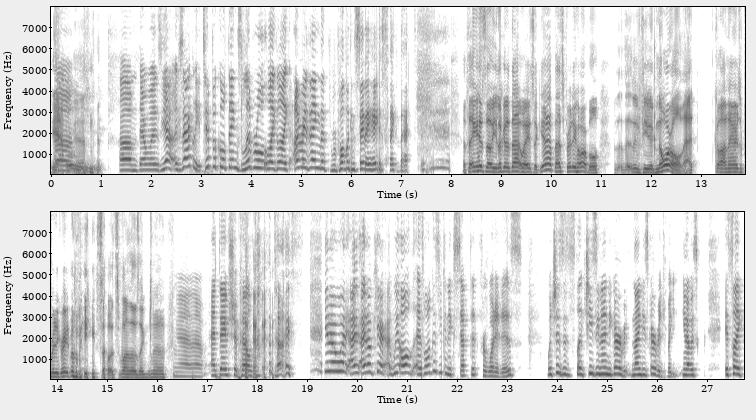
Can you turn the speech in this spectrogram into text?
Yeah. Um, yeah. Um, there was yeah, exactly. Typical things, liberal, like like everything that Republicans say they hate is like that. the thing is, though, you look at it that way, it's like, yeah, that's pretty horrible. If you ignore all that, Con Air is a pretty great movie. so it's one of those like, nah. Yeah, no. And Dave Chappelle dies. You know what? I, I don't care. We all, as long as you can accept it for what it is, which is it's like cheesy 90 garbage, 90s garbage, but you know, it's it's like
